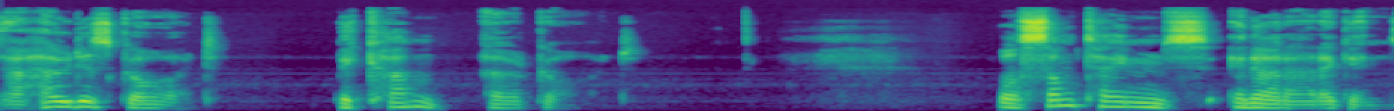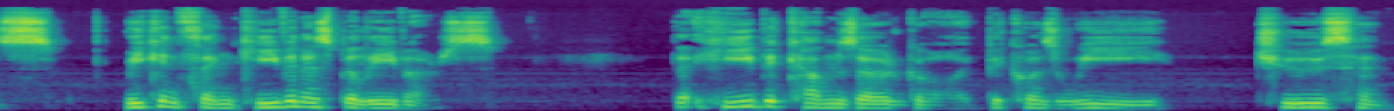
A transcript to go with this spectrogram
Now, how does God become our God? Well, sometimes in our arrogance, we can think, even as believers, that he becomes our God because we choose him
